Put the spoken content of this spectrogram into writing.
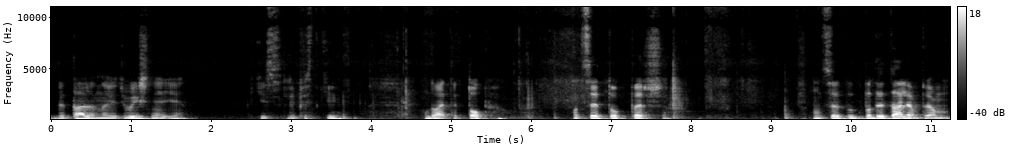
деталі, навіть вишня є. Якісь ліпістки. Ну, Давайте топ. Оце топ перший. Оце тут по деталям прям.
